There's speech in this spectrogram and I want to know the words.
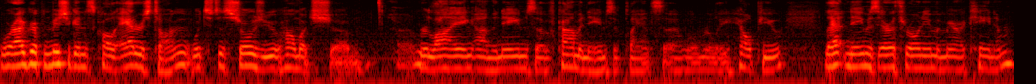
where I grew up in Michigan, it's called adder's tongue, which just shows you how much um, relying on the names of common names of plants uh, will really help you. Latin name is Erythronium americanum.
